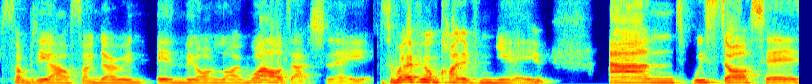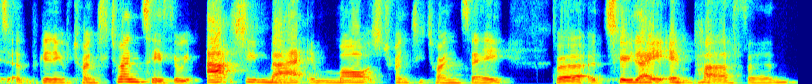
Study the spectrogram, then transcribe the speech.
somebody else I know in, in the online world, actually. So everyone kind of knew. And we started at the beginning of 2020. So we actually met in March 2020 for a two day in person.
